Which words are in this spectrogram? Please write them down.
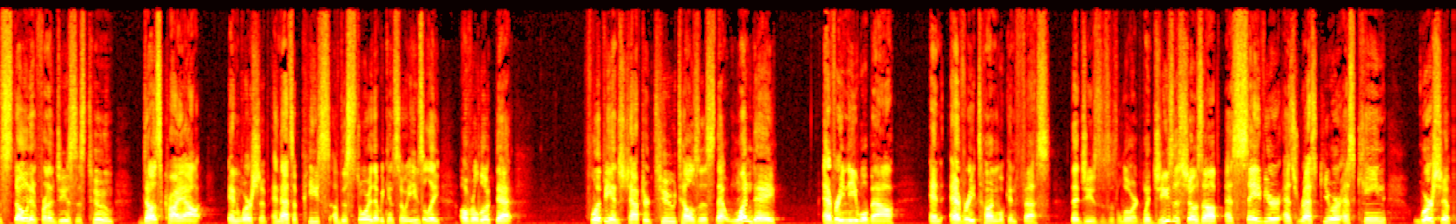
the stone in front of Jesus' tomb does cry out in worship. And that's a piece of the story that we can so easily overlook that Philippians chapter 2 tells us that one day every knee will bow and every tongue will confess that Jesus is Lord. When Jesus shows up as Savior, as rescuer, as King, worship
